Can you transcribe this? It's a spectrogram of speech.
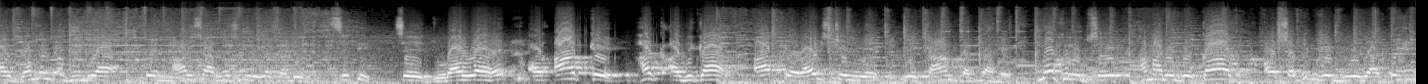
और गवर्नमेंट ऑफ़ इंडिया के NALSA national legal service city से जुड़ा हुआ है और आपके हक अधिकार, आपके राइट्स के लिए ये काम करता है। मुख्य रूप से हमारे जो कार्ड और सर्टिफिकेट दिए जाते हैं,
